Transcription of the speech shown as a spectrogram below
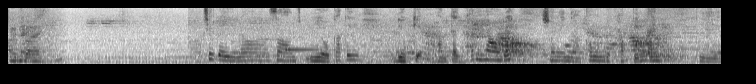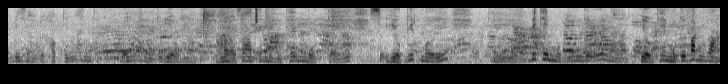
tuyệt vời trước đây nó do nhiều các cái điều kiện hoàn cảnh khác nhau đấy, cho nên là không được học tiếng Anh. Thì bây giờ được học tiếng Anh thì cũng đấy là một cái điều mà mở ra cho mình thêm một cái sự hiểu biết mới. Thì biết thêm một ngôn ngữ là hiểu thêm một cái văn hóa.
